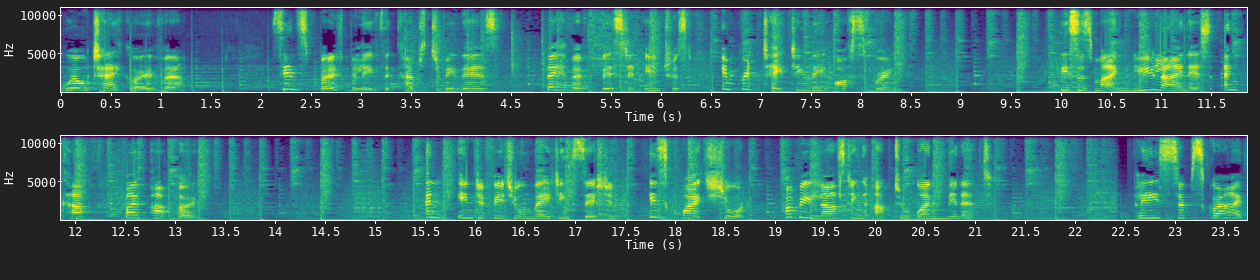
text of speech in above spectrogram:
will take over. Since both believe the cubs to be theirs, they have a vested interest in protecting the offspring. This is my new lioness and cub by Papo. An individual mating session is quite short, probably lasting up to one minute. Please subscribe,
